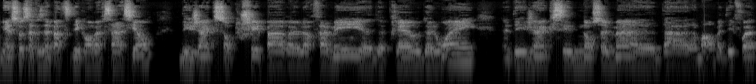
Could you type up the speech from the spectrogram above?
bien sûr, ça faisait partie des conversations des gens qui sont touchés par leur famille de près ou de loin, des gens qui c'est non seulement euh, dans la mort, mais des fois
